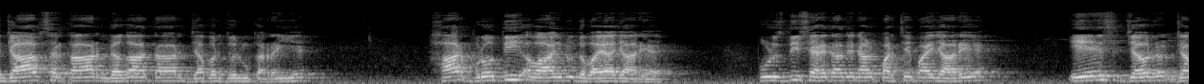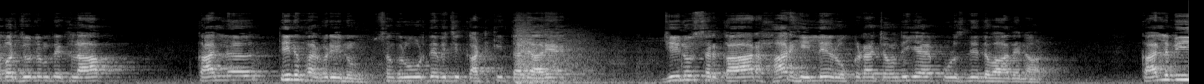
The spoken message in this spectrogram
ਪੰਜਾਬ ਸਰਕਾਰ ਲਗਾਤਾਰ ਜ਼ਬਰ ਜ਼ੁਲਮ ਕਰ ਰਹੀ ਹੈ। ਹਰ ਵਿਰੋਧੀ ਆਵਾਜ਼ ਨੂੰ ਦਬਾਇਆ ਜਾ ਰਿਹਾ ਹੈ। ਪੁਲਿਸ ਦੀ ਸਹਾਇਤਾ ਦੇ ਨਾਲ ਪਰਚੇ ਪਾਏ ਜਾ ਰਹੇ ਹੈ। ਇਸ ਜ਼ਬਰ ਜ਼ਬਰ ਜ਼ੁਲਮ ਦੇ ਖਿਲਾਫ ਕੱਲ 3 ਫਰਵਰੀ ਨੂੰ ਸੰਗਰੂਰ ਦੇ ਵਿੱਚ ਇਕੱਠ ਕੀਤਾ ਜਾ ਰਿਹਾ ਹੈ, ਜਿਹਨੂੰ ਸਰਕਾਰ ਹਰ ਹੀਲੇ ਰੋਕਣਾ ਚਾਹੁੰਦੀ ਹੈ ਪੁਲਿਸ ਦੇ ਦਬਾਅ ਦੇ ਨਾਲ। ਕੱਲ ਵੀ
